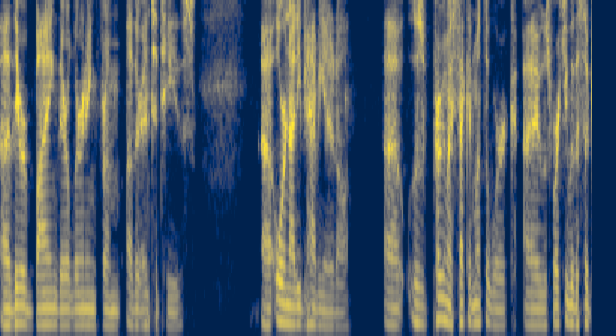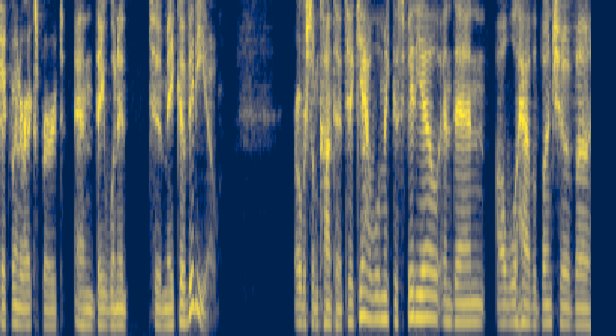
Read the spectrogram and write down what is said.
Uh, they were buying their learning from other entities, uh, or not even having it at all. Uh, it was probably my second month of work. I was working with a subject matter expert, and they wanted to make a video over some content. It's like, yeah, we'll make this video, and then I'll, we'll have a bunch of uh,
